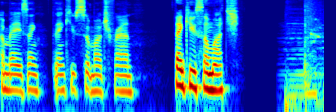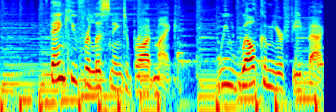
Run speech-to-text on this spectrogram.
Amazing. Thank you so much, Fran. Thank you so much. Thank you for listening to Broad Mic. We welcome your feedback.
